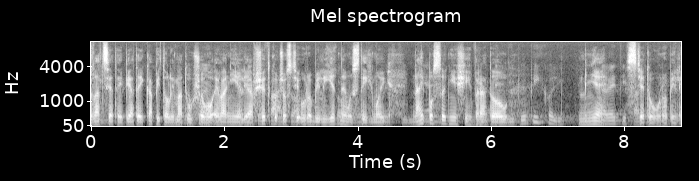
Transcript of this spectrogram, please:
25. kapitoly Matúša Matúšovo evanielia, všetko, čo ste urobili jednému z tých mojich najposlednejších bratov, mne ste to urobili.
